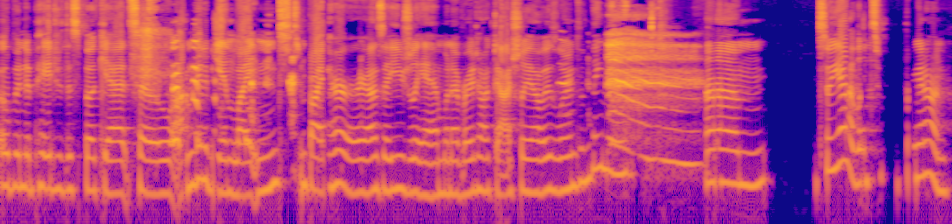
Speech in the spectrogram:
opened a page of this book yet, so I'm going to be enlightened by her as I usually am whenever I talk to Ashley. I always learn something new. Um so yeah, let's bring it on.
